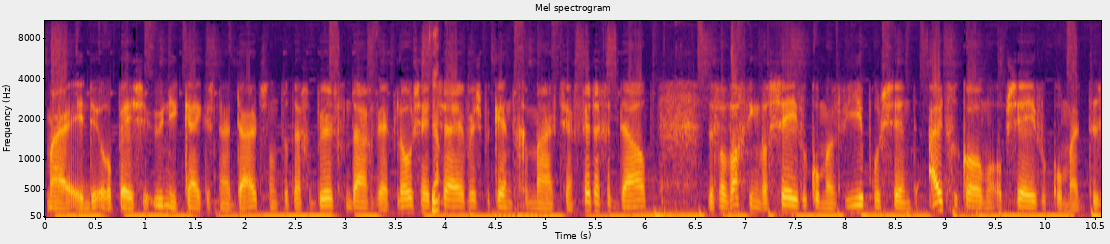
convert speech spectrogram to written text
Maar in de Europese Unie, kijk eens naar Duitsland. Wat er gebeurt vandaag, werkloosheidscijfers ja. bekendgemaakt, zijn verder gedaald. De verwachting was 7,4 procent, uitgekomen op 7,3.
